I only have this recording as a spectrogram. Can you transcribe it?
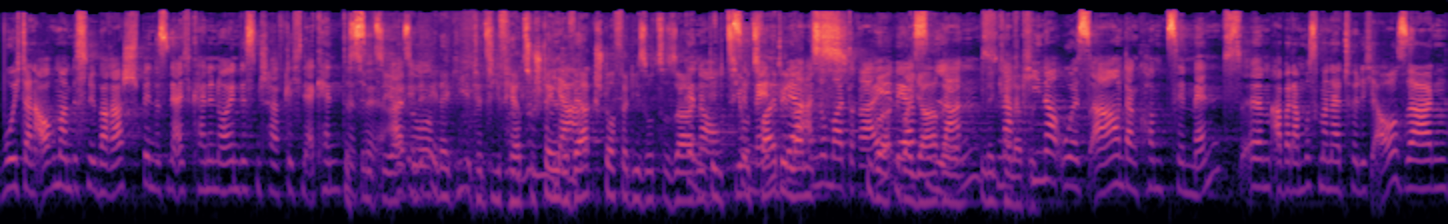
wo ich dann auch immer ein bisschen überrascht bin, das sind eigentlich keine neuen wissenschaftlichen Erkenntnisse. Das sind sehr also, energieintensiv herzustellen, ja, Werkstoffe, die sozusagen genau. die CO2-Bilanz Nummer drei über, über Jahre ein Land nach China, USA und dann kommt Zement. Ähm, aber da muss man natürlich auch sagen,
